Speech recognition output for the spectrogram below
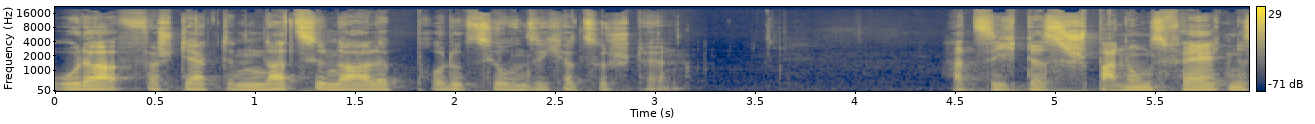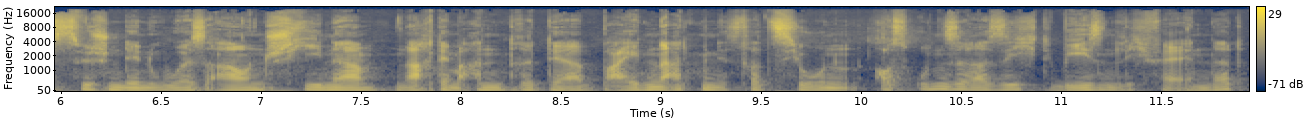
oder verstärkte nationale Produktion sicherzustellen. Hat sich das Spannungsverhältnis zwischen den USA und China nach dem Antritt der beiden Administrationen aus unserer Sicht wesentlich verändert?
